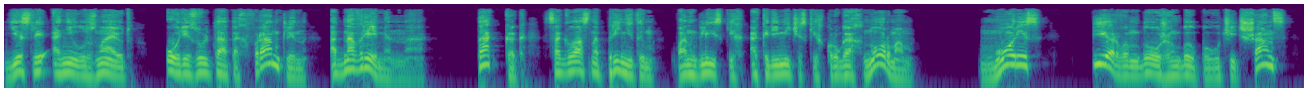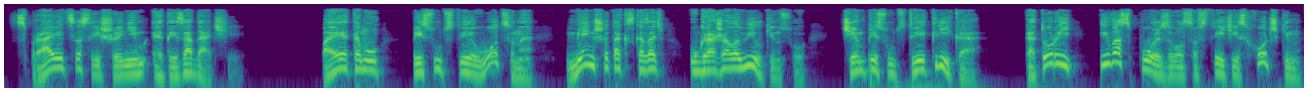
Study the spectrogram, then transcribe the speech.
если они узнают о результатах Франклин одновременно, так как, согласно принятым в английских академических кругах нормам, Моррис первым должен был получить шанс справиться с решением этой задачи. Поэтому присутствие Уотсона меньше, так сказать, угрожало Уилкинсу, чем присутствие Крика, который и воспользовался встречей с Ходжкин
